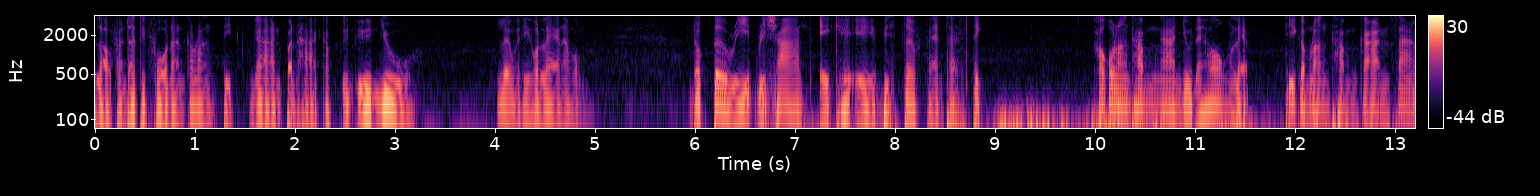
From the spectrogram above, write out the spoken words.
เหล่า Fantastic Four นั้นกำลังติดงานปัญหากับอื่น ๆอยู่ เริ่มกันที่คนแรกนะผมดรรีดริชาร์ด AKA Mr. Fantastic เขากำลังทำงานอยู่ในห้องแลบที่กำลังทำการสร้าง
